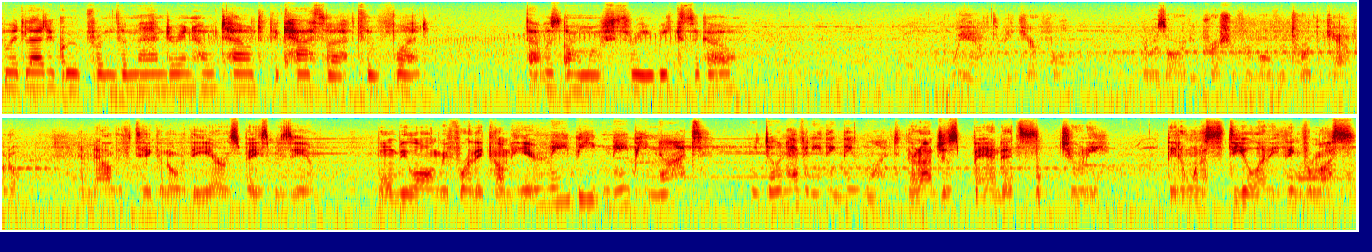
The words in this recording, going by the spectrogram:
who had led a group from the Mandarin Hotel to the castle after the flood. That was almost three weeks ago. We have to be careful. There was already pressure from over toward the Capitol, and now they've taken over the Air and Space Museum. Won't be long before they come here. Maybe, maybe not. We don't have anything they want. They're not just bandits, Junie. They don't want to steal anything from us.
